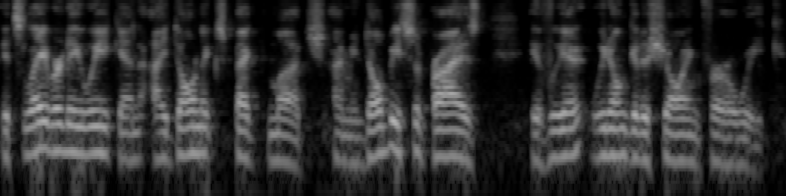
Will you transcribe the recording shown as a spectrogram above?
it's Labor Day weekend. I don't expect much. I mean, don't be surprised if we we don't get a showing for a week.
